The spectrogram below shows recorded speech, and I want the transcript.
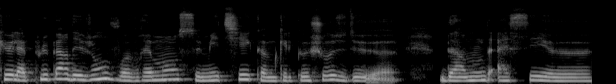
que la plupart des gens voient vraiment ce métier comme quelque chose de, euh, d'un monde assez, euh,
